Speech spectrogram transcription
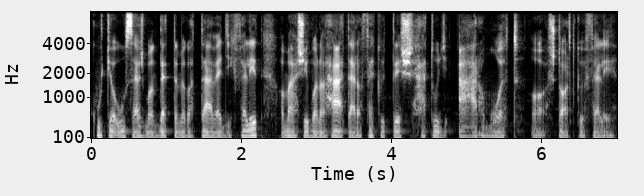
kutya úszásban tette meg a táv egyik felét, a másikban a hátára feküdt, és hát úgy áramolt a startkő felé.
